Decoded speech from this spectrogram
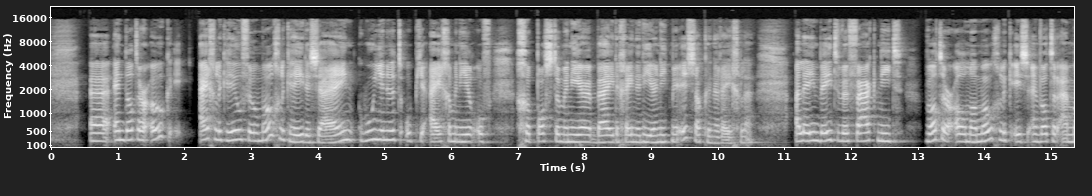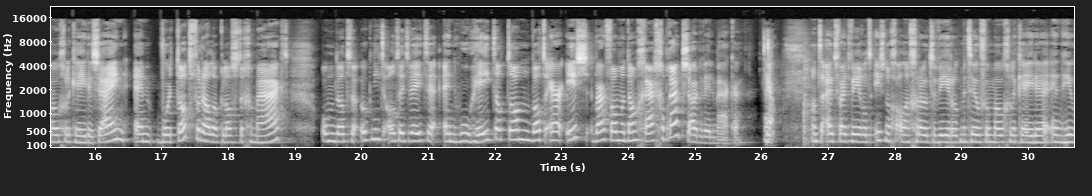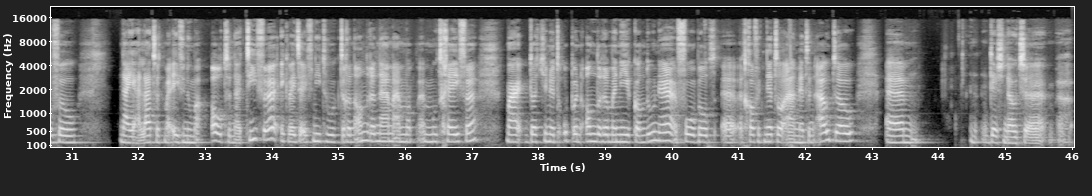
En dat er ook eigenlijk heel veel mogelijkheden zijn hoe je het op je eigen manier of gepaste manier bij degene die er niet meer is zou kunnen regelen. Alleen weten we vaak niet wat er allemaal mogelijk is en wat er aan mogelijkheden zijn. En wordt dat vooral ook lastig gemaakt, omdat we ook niet altijd weten en hoe heet dat dan wat er is, waarvan we dan graag gebruik zouden willen maken. Ja. Want de uitvaartwereld is nogal een grote wereld met heel veel mogelijkheden en heel veel nou ja, laten we het maar even noemen, alternatieven. Ik weet even niet hoe ik er een andere naam aan, moet geven. Maar dat je het op een andere manier kan doen. Hè. Een voorbeeld uh, gaf ik net al aan met een auto. Um, Desnoods uh,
